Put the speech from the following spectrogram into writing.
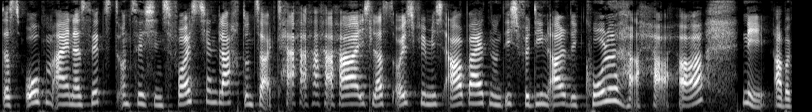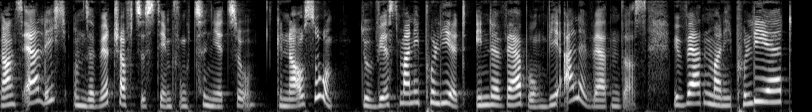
dass oben einer sitzt und sich ins Fäustchen lacht und sagt, hahaha, ich lasse euch für mich arbeiten und ich verdiene all die Kohle, hahaha. nee, aber ganz ehrlich, unser Wirtschaftssystem funktioniert so. Genau so. Du wirst manipuliert in der Werbung. Wir alle werden das. Wir werden manipuliert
